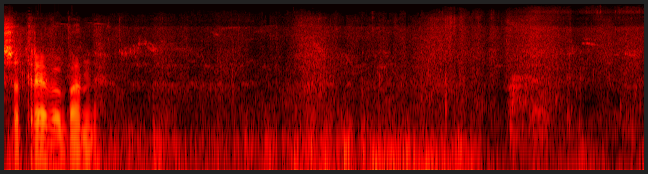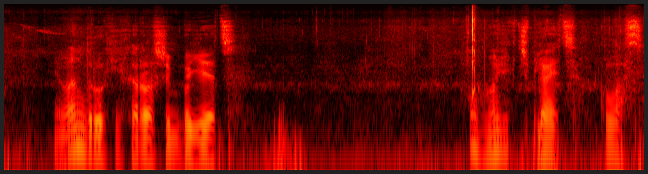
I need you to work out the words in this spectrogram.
що треба, банда. Іван другий хороший боєць. Ого, як чіпляється. Клас.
